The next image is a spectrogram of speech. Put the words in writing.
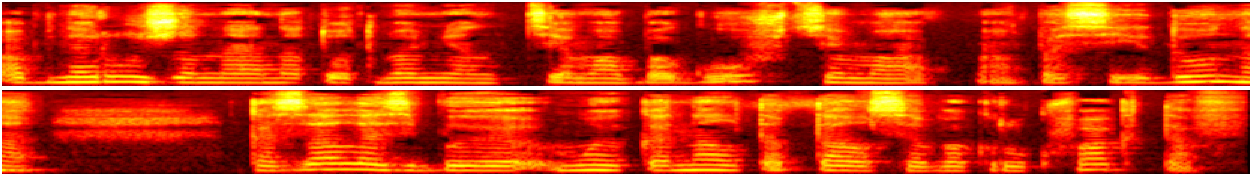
обнаруженная на тот момент тема богов, тема Посейдона – Казалось бы, мой канал топтался вокруг фактов,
